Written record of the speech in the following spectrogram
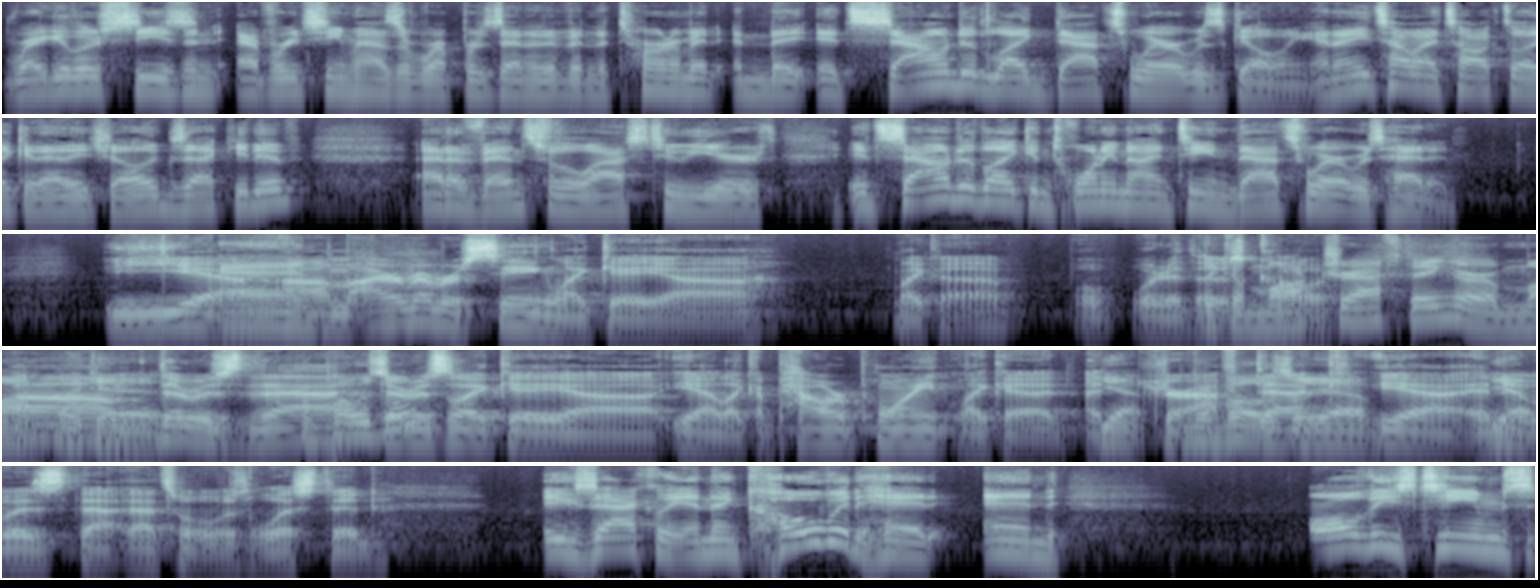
regular season. Every team has a representative in a tournament, and they, it sounded like that's where it was going. And anytime I talked to like an NHL executive at events for the last two years, it sounded like in 2019 that's where it was headed. yeah. and- um I remember seeing like a uh like a what are those Like a mock called? draft thing or a mock. Um, like a, there was that. proposal? There was like a uh, yeah, like a PowerPoint, like a, a Yeah, draft proposal, deck. yeah. and Yeah. it was that. That's what was listed. Exactly. And then COVID hit, and all these teams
